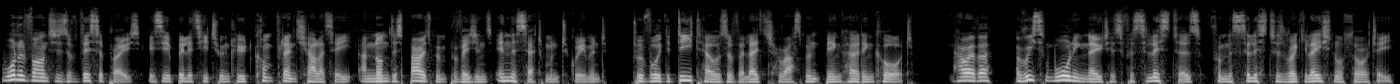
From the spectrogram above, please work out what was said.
One advantage of this approach is the ability to include confidentiality and non disparagement provisions in the settlement agreement to avoid the details of alleged harassment being heard in court. However, a recent warning notice for solicitors from the Solicitors Regulation Authority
